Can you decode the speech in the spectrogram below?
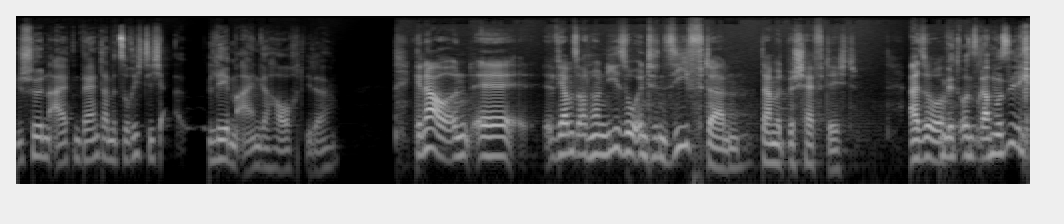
schönen alten Band damit so richtig Leben eingehaucht wieder. Genau, und äh, wir haben uns auch noch nie so intensiv dann damit beschäftigt. Also mit, Mit unserer Musik.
